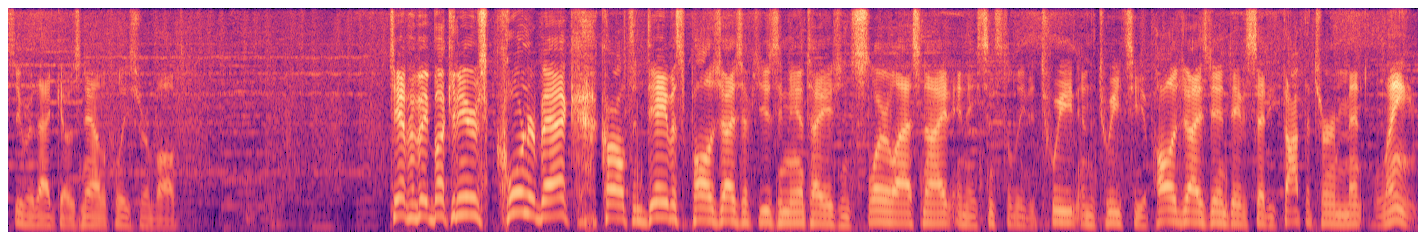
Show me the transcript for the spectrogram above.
see where that goes now. The police are involved. Tampa Bay Buccaneers cornerback Carlton Davis apologized after using an anti-Asian slur last night in a since deleted tweet. In the tweets he apologized in, Davis said he thought the term meant lame.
